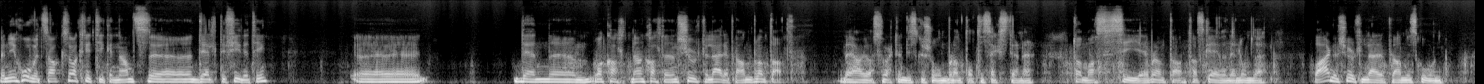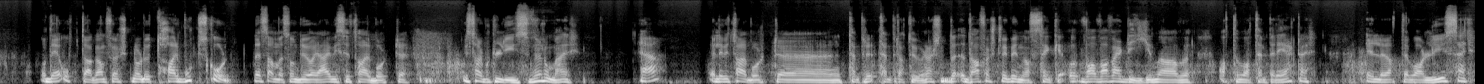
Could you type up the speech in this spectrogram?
Men i hovedsak så var kritikken hans uh, delt i fire ting. Uh, den, uh, kalte? Han kalte den skjulte læreplanen, blant annet. Det har jo også vært en diskusjon blant 86-erne. Thomas Sier blant annet har skrevet en del om det. Hva er den skjulte læreplanen i skolen? Og det oppdager han først når du tar bort skolen. Det samme som du og jeg, hvis vi tar bort, eh, vi tar bort lyset fra rommet her. Ja. Eller vi tar bort uh, temper temperaturen her. Så da, da først vi begynner å tenke hva var verdien av at det var temperert her? Eller at det var lys her?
